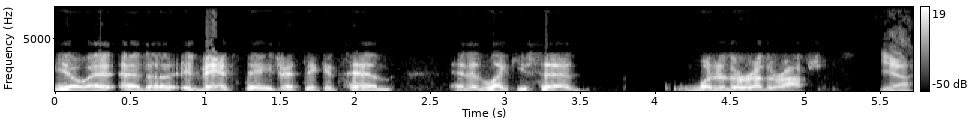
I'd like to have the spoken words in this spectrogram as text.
you know, at, at an advanced stage, I think it's him. And then, like you said, what are their other options? Yeah.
